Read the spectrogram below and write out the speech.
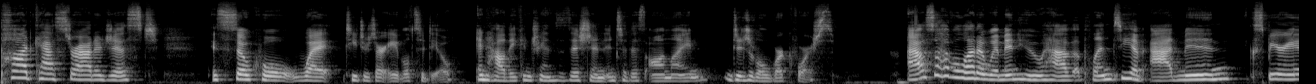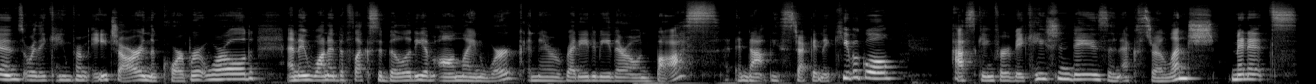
podcast strategists. It's so cool what teachers are able to do and how they can transition into this online digital workforce. I also have a lot of women who have plenty of admin experience or they came from HR in the corporate world and they wanted the flexibility of online work and they're ready to be their own boss and not be stuck in a cubicle asking for vacation days and extra lunch minutes.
